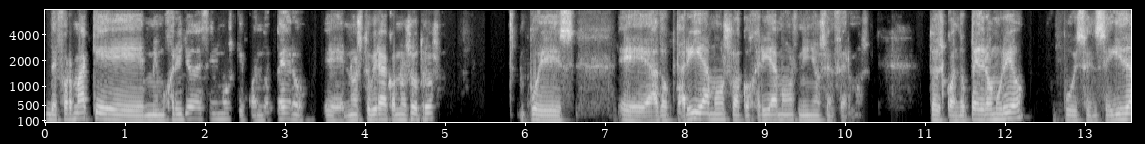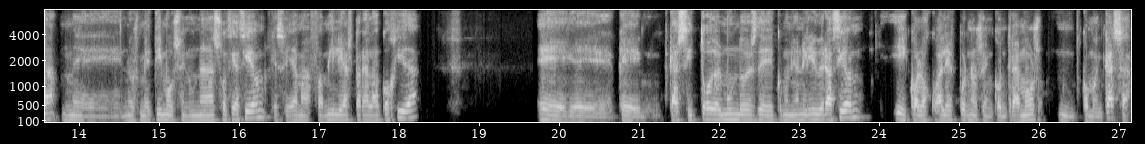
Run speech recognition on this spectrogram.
De forma que mi mujer y yo decidimos que cuando Pedro no estuviera con nosotros, pues adoptaríamos o acogeríamos niños enfermos. Entonces, cuando Pedro murió, pues enseguida nos metimos en una asociación que se llama Familias para la Acogida, eh, que casi todo el mundo es de comunión y liberación y con los cuales pues, nos encontramos mm, como en casa.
